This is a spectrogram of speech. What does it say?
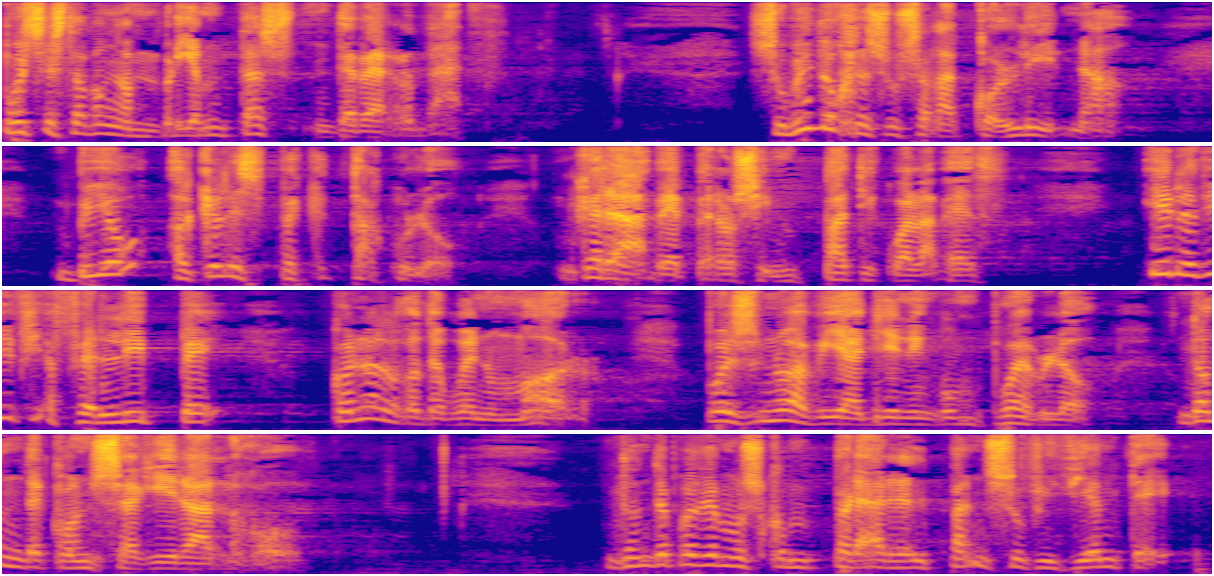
pues estaban hambrientas de verdad. Subido Jesús a la colina, vio aquel espectáculo grave pero simpático a la vez, y le dice a Felipe con algo de buen humor, pues no había allí ningún pueblo donde conseguir algo. ¿Dónde podemos comprar el pan suficiente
